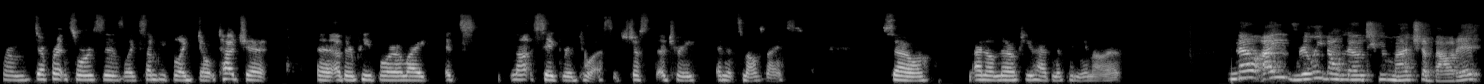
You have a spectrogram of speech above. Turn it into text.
from different sources, like some people like don't touch it, and other people are like it's not sacred to us. It's just a tree and it smells nice. So I don't know if you had an opinion on it. No, I really don't know too much about it.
